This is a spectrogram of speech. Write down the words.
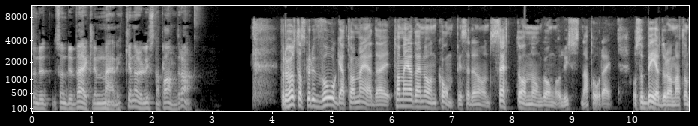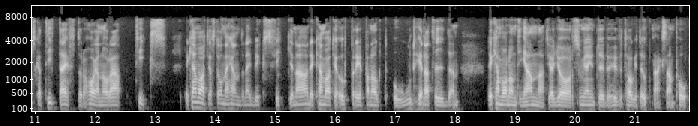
som du, som du verkligen märker när du lyssnar på andra? För det första ska du våga ta med dig, ta med dig någon kompis eller någon, sätt dem någon gång och lyssna på dig. Och så ber du dem att de ska titta efter, har jag några tics det kan vara att jag står med händerna i byxfickorna, det kan vara att jag upprepar något ord hela tiden. Det kan vara någonting annat jag gör som jag inte överhuvudtaget är uppmärksam på.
